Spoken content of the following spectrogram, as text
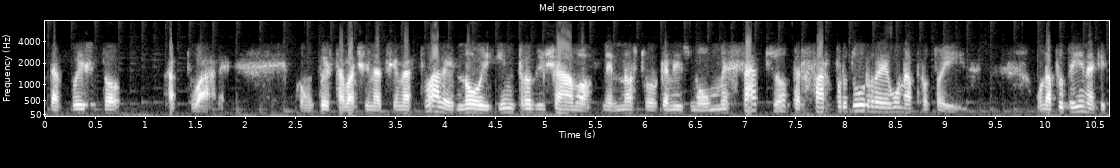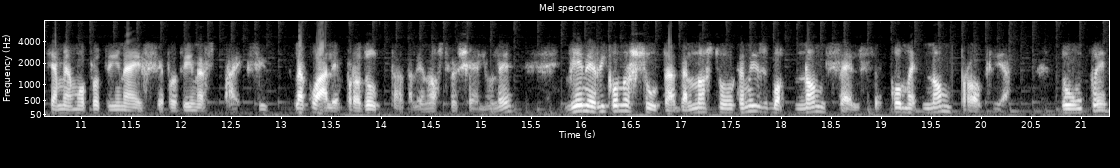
da questo attuale. Con questa vaccinazione attuale noi introduciamo nel nostro organismo un messaggio per far produrre una proteina una proteina che chiamiamo proteina S, proteina spike, la quale prodotta dalle nostre cellule viene riconosciuta dal nostro organismo non self come non propria. Dunque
